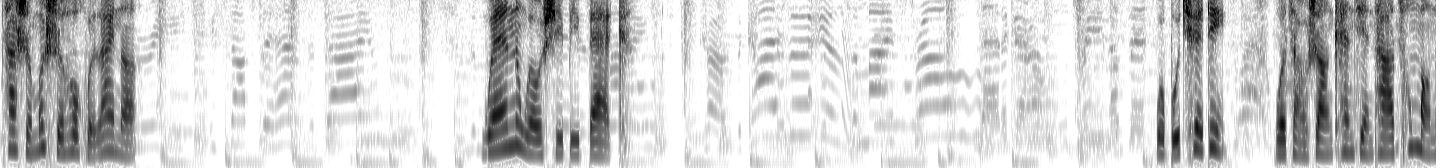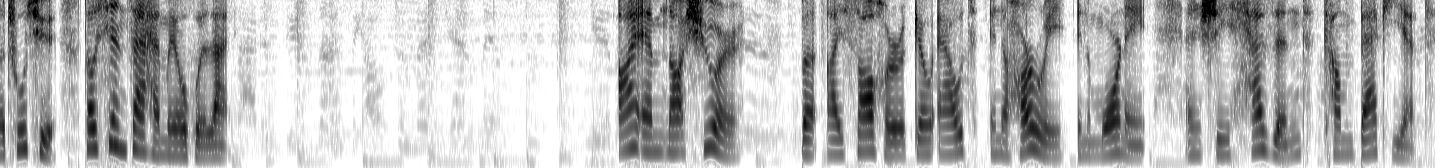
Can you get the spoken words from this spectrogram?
她什么时候回来呢？When will she be back? 我不确定。我早上看见她匆忙的出去，到现在还没有回来。 I am not sure, but I saw her go out in a hurry in the morning and she hasn't come back yet.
